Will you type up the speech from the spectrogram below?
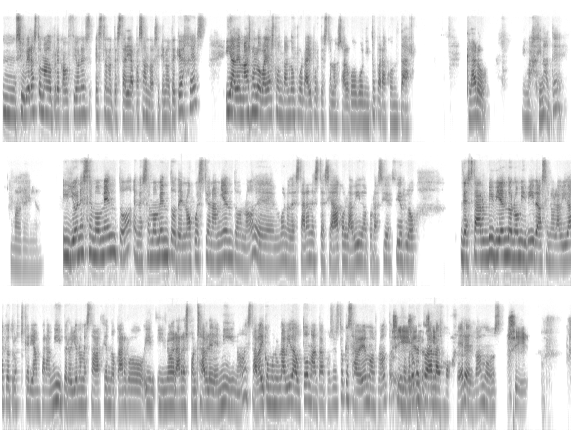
mm, si hubieras tomado precauciones, esto no te estaría pasando, así que no te quejes y además no lo vayas contando por ahí porque esto no es algo bonito para contar. Claro, imagínate. Madre mía. Y yo en ese momento, en ese momento de no cuestionamiento, ¿no? De, bueno, de estar anestesiada con la vida, por así decirlo, de estar viviendo no mi vida, sino la vida que otros querían para mí, pero yo no me estaba haciendo cargo y, no era responsable de mí, ¿no? Estaba ahí como en una vida autómata, pues esto que sabemos, ¿no? yo creo que todas las mujeres, vamos. Sí.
